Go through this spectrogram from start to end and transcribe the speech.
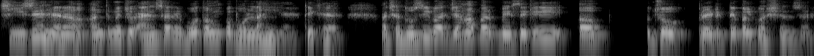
चीज़ें हैं ना अंत में जो आंसर है वो तो हमको बोलना ही है ठीक है? अच्छा दूसरी बात जहाँ पर बेसिकली जो प्रेडिक्टेबल क्वेश्चंस हैं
